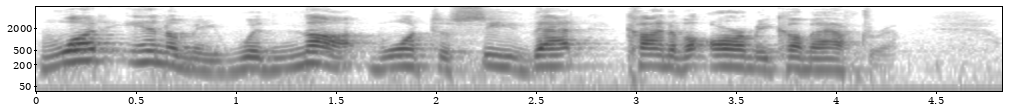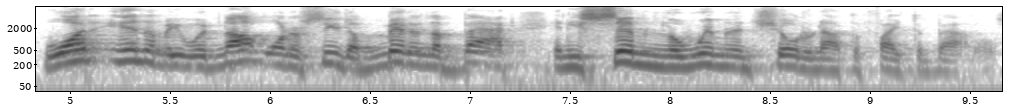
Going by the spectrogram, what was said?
What enemy would not want to see that kind of an army come after him? What enemy would not want to see the men in the back and he's sending the women and children out to fight the battles?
